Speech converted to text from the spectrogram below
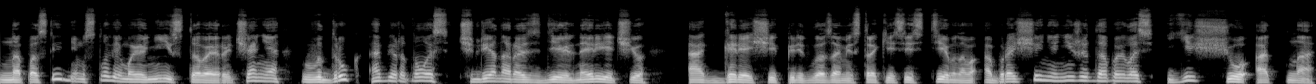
На последнем слове мое неистовое рычание вдруг обернулось членораздельной речью, а к горящей перед глазами строке системного обращения ниже добавилась еще одна.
